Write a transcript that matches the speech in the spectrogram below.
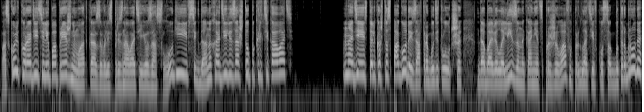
поскольку родители по-прежнему отказывались признавать ее заслуги и всегда находили за что покритиковать. «Надеюсь только, что с погодой завтра будет лучше», добавила Лиза, наконец проживав и проглотив кусок бутерброда,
